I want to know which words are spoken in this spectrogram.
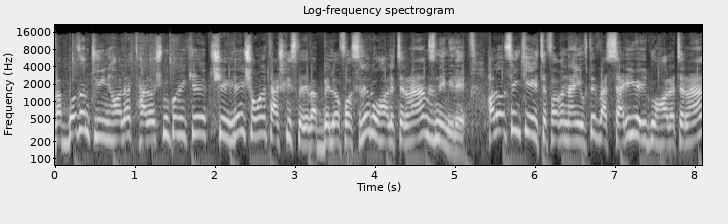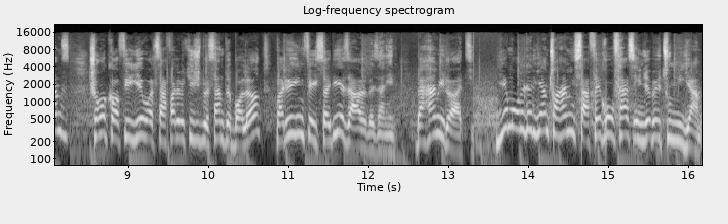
و بازم تو این حالت تلاش می‌کنه که چهره شما رو تشخیص بده و بلافاصله رو حالت رمز نمیره. حالا واسه اینکه اتفاق نیفته و سریع برید رو حالت رمز شما کافیه یه بار صفحه رو بکشید به سمت بالا و روی این Face ID ضربه بزنید. به همین راحتی. یه مورد دیگه هم تو همین صفحه قفل هست اینجا بهتون میگم.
